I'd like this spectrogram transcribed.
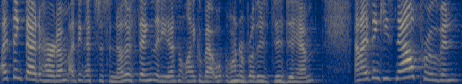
I think that hurt him. I think that's just another thing that he doesn't like about what Warner Brothers did to him. And I think he's now proven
